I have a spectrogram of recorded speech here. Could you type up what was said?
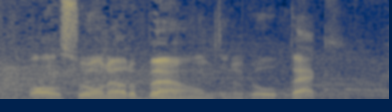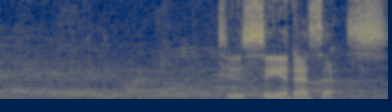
The ball is thrown out of bounds and it'll go back to CNSS.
